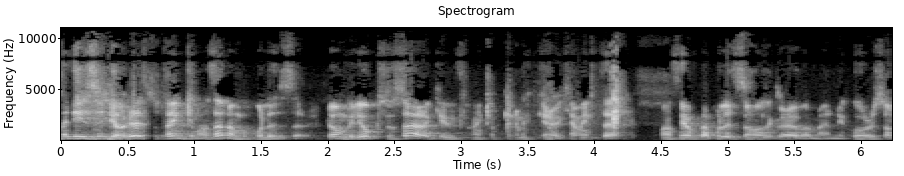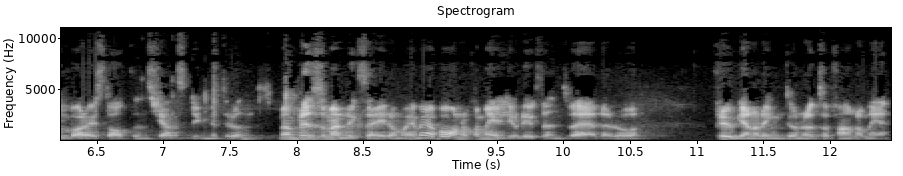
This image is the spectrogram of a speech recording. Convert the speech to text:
Men det är så, ja, det är så tänker man sällan på poliser. De vill ju också så här, gud fan klockan är mycket nu, kan vi inte... Man ser ofta poliser som över människor som bara är i statens tjänst dygnet runt. Men precis som Henrik säger, de har ju med barn och familj och det är fint väder och frugan har ringt och undrat vad fan de är.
